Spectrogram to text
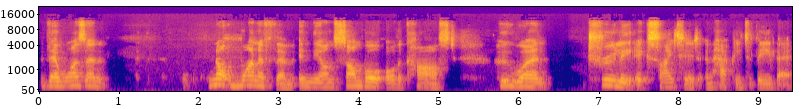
there wasn't not one of them in the ensemble or the cast who weren't truly excited and happy to be there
